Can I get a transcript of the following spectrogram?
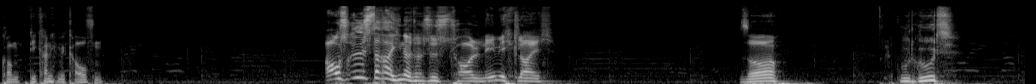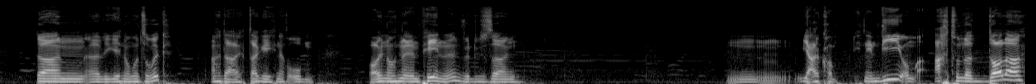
komm, die kann ich mir kaufen. Aus Österreich, na, das ist toll. Nehme ich gleich. So. Gut, gut. Dann, äh, wie gehe ich nochmal zurück? Ach, da, da gehe ich nach oben. Brauche ich noch eine MP, ne? Würde ich sagen. Hm, ja, komm. Ich nehme die um 800 Dollar.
